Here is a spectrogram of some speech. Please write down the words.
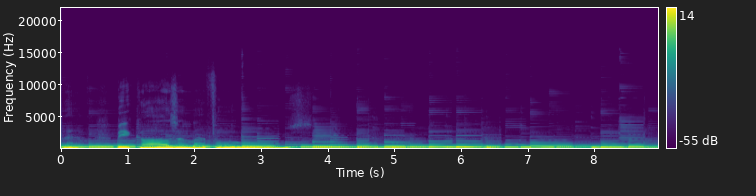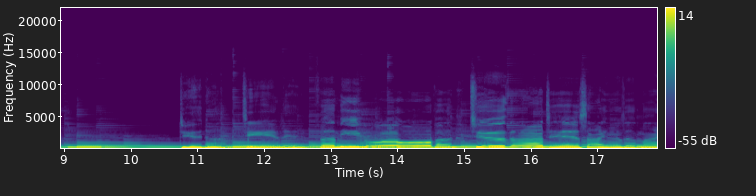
path because of my foes. Do not deliver me over to the desires of my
